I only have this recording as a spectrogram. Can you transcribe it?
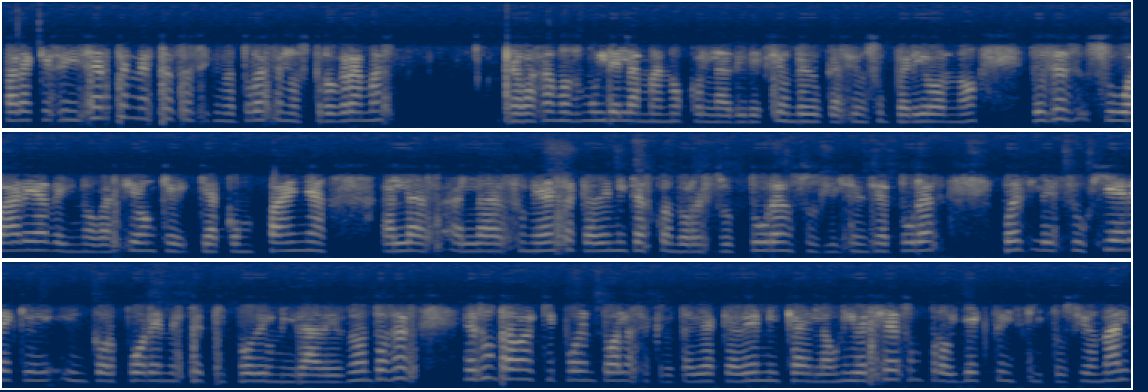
para que se inserten estas asignaturas en los programas trabajamos muy de la mano con la Dirección de Educación Superior, ¿no? Entonces, su área de innovación que, que acompaña a las, a las unidades académicas cuando reestructuran sus licenciaturas, pues les sugiere que incorporen este tipo de unidades, ¿no? Entonces, es un trabajo equipo en toda la Secretaría Académica, en la universidad es un proyecto institucional,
